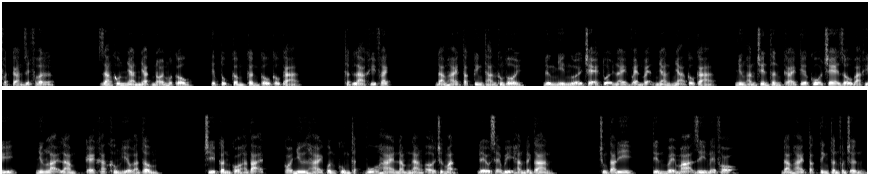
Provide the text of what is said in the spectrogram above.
phật cản giết phật. Giang khôn nhàn nhạt nói một câu, tiếp tục cầm cần câu câu cá. Thật là khí phách. Đám hải tặc kinh t h á n không thôi, đừng nhìn người trẻ tuổi này vẹn vẹn nhàn nhã câu cá, nhưng hắn trên thân cái kia cỗ che giấu ba khí, nhưng lại làm kẻ khác không hiểu an tâm. Chỉ cần có hắn tại coi như hải quân cùng thất vũ hải nằm ngang ở trước mặt, đều sẽ bị hắn đánh tan. Chúng ta đi, tiến về mạ di nệ phò. Đám hải tặc tinh thần phân chấn,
